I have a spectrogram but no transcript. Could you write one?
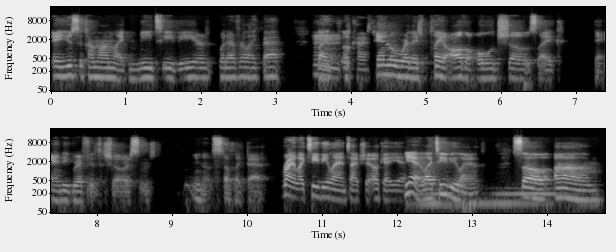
it used to come on like Me TV or whatever like that. Mm, like okay. channel where they play all the old shows like the Andy Griffith show or some you know stuff like that. Right, like TV Land type shit. Okay, yeah. Yeah, like TV Land. So um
